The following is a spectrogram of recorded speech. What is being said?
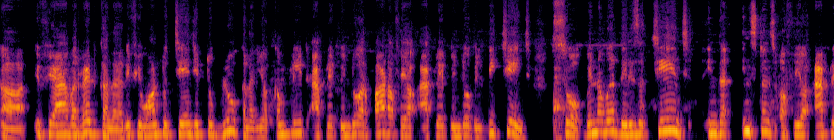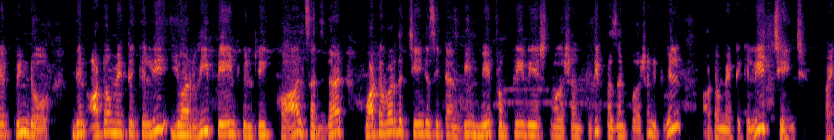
uh, if you have a red color if you want to change it to blue color your complete applet window or part of your applet window will be changed. So whenever there is a change in the instance of your applet window then automatically your repaint will be called such that whatever the changes it has been made from previous version to the present version, it will automatically change. Fine.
